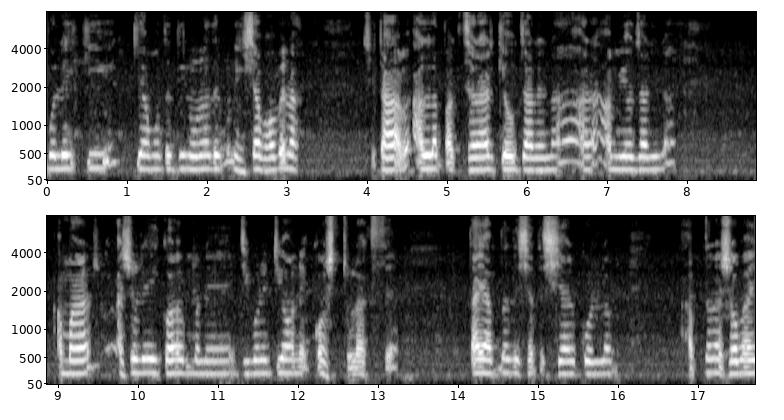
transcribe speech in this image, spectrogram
বলে কি কিয়ামতের দিন ওনাদের কোনো হিসাব হবে না? সেটা আল্লাহ পাক ছাড়া আর কেউ জানে না, আর আমিও জানি না। আমার আসলে এই মানে জীবনীটি অনেক কষ্ট লাগছে, তাই আপনাদের সাথে শেয়ার করলাম। আপনারা সবাই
